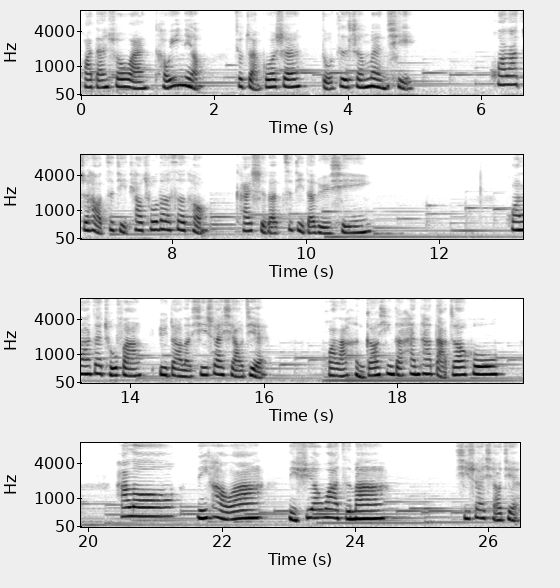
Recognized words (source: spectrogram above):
花丹说完，头一扭，就转过身，独自生闷气。花拉只好自己跳出垃圾桶，开始了自己的旅行。花拉在厨房遇到了蟋蟀小姐，花拉很高兴的和她打招呼：“Hello，你好啊！”你需要袜子吗？蟋蟀小姐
